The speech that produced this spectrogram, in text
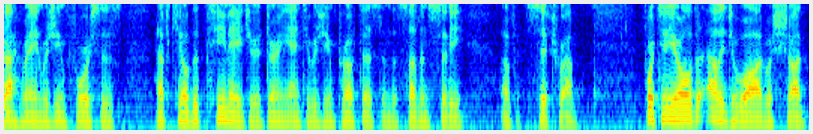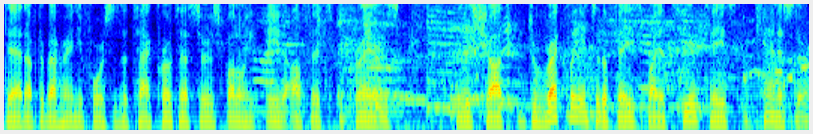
Bahrain, regime forces have killed a teenager during anti-regime protests in the southern city of Sitra. 14-year-old Ali Jawad was shot dead after Bahraini forces attacked protesters following Eid al-Fitr prayers. He was shot directly into the face by a tear gas canister.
